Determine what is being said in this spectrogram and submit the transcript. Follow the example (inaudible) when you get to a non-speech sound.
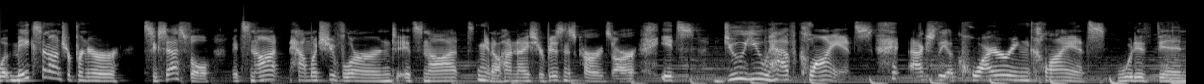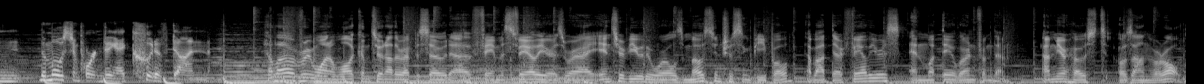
what makes an entrepreneur successful it's not how much you've learned it's not you know how nice your business cards are it's do you have clients actually acquiring clients would have been the most important thing i could have done Hello, everyone, and welcome to another episode of Famous Failures, where I interview the world's most interesting people about their failures and what they learned from them. I'm your host, Ozan Varol.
